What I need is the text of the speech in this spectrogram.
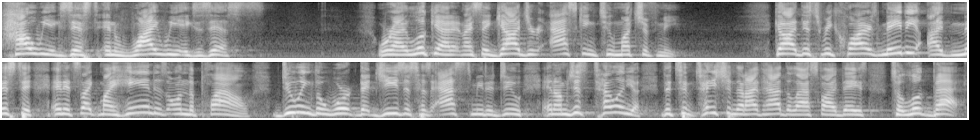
how we exist and why we exist, where I look at it and I say, God, you're asking too much of me. God, this requires, maybe I've missed it. And it's like my hand is on the plow, doing the work that Jesus has asked me to do. And I'm just telling you, the temptation that I've had the last five days to look back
